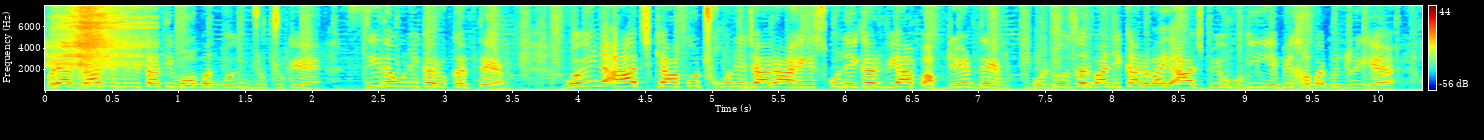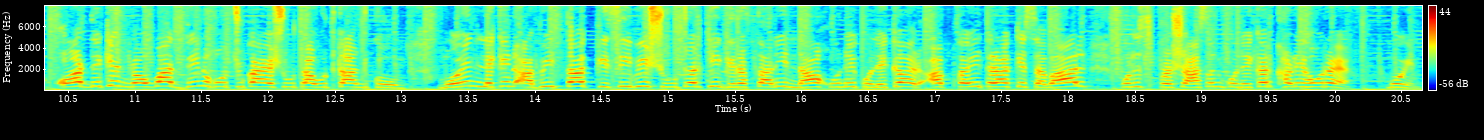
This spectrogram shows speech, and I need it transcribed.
प्रयागराज से मेरे साथी मोहम्मद मोइन जुड़ चुके हैं। सीधे उन्हीं का रुख करते हैं। मोइन, आज क्या कुछ होने जा रहा है? इसको लेकर भी आप अपडेट दें। बुलडोजर वाली कार्रवाई आज भी होगी, ये भी खबर मिल रही है। और देखिए, नौवा दिन हो चुका है शूट आउट कांड को। मोइन, लेकिन अभी तक किसी भी शूटर की गिरफ्तारी ना होने को लेकर अब कई तरह के सवाल पुलिस प्रशासन को लेकर खड़े हो रहे हैं। मोइन।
